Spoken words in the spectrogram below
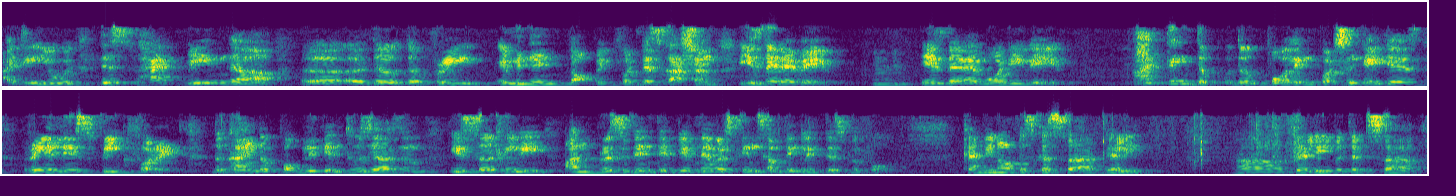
I think you would, this had been uh, uh, the, the preeminent topic for discussion. Is there a wave? Hmm. Is there a Modi wave? I think the, the polling percentages really speak for it. The kind of public enthusiasm is certainly unprecedented. We've never seen something like this before. Can we now discuss uh, Delhi? Uh, Delhi with its uh,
